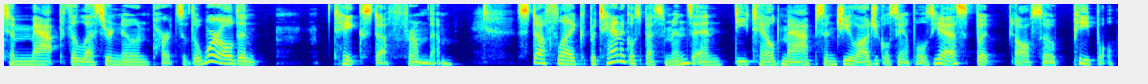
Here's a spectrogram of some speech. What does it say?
to map the lesser known parts of the world and take stuff from them. Stuff like botanical specimens and detailed maps and geological samples, yes, but also people.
